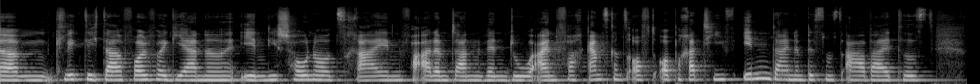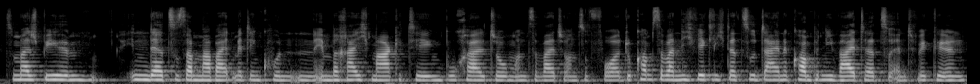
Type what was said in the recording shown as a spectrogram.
Ähm, klick dich da voll, voll gerne in die Show Notes rein. Vor allem dann, wenn du einfach ganz, ganz oft operativ in deinem Business arbeitest. Zum Beispiel in der Zusammenarbeit mit den Kunden, im Bereich Marketing, Buchhaltung und so weiter und so fort. Du kommst aber nicht wirklich dazu, deine Company weiterzuentwickeln.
